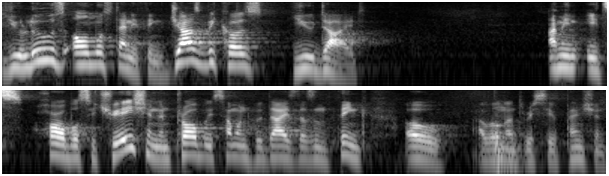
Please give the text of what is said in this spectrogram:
You lose almost anything just because you died. I mean, it's horrible situation, and probably someone who dies doesn't think, oh, I will not receive pension.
